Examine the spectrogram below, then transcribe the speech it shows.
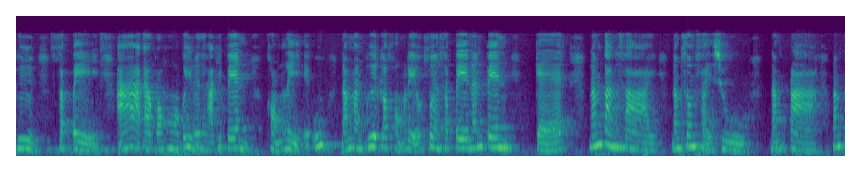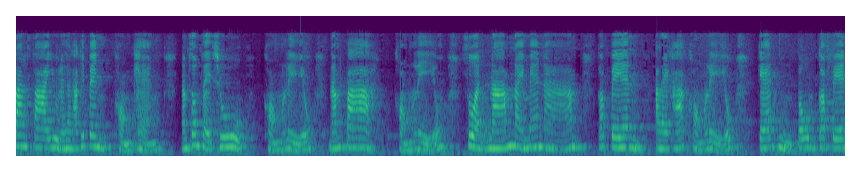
พืชสเปรย์อ่าแอลกอฮอล์ก็อยู่ในสถานที่เป็นของเหลว น้ำมันพืชก็ของเหลว ส่วนสเปรย์นั้นเป็นแก๊ส น้ำตาลทราย น้ำส้มสายชู น้ำปลา น้ำตาลทรายอยู่ในสถานที่เป็นของแข็ง น้ำส้มสายชู ของเหลว น้ำปลา ของเหลว ส่วนน้ำในแม่น้ำก็เป็นอะไรคะ ของเหลว แก๊สหุงต้มก็เป็น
